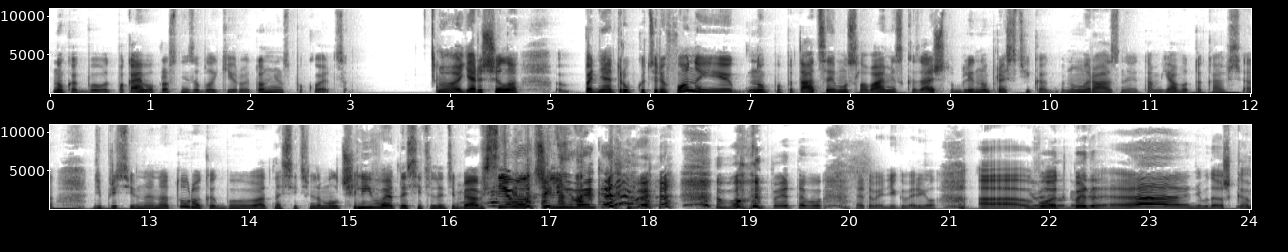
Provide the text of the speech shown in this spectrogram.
ну, как бы вот, пока его просто не заблокируют, он не успокоится. А, я решила э, поднять трубку телефона и, ну, попытаться ему словами сказать, что, блин, ну, прости, как бы, ну, мы разные, там, я вот такая вся депрессивная натура, как бы, относительно молчаливая, относительно тебя все молчаливые, как бы, вот, поэтому, этого я не говорила, а, вот, а, немножко,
